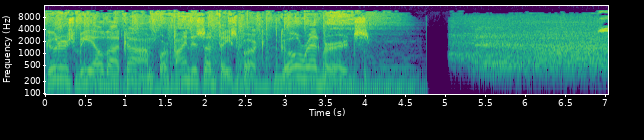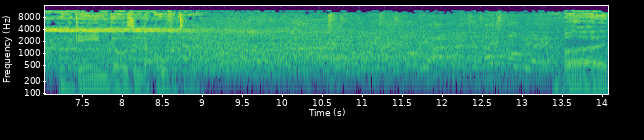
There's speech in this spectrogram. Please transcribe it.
SchoonersBL.com or find us on Facebook. Go Redbirds! When the game goes into overtime. But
